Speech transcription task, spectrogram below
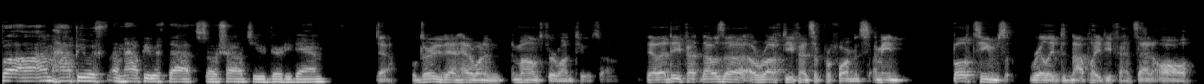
but uh, I'm happy with I'm happy with that. So shout out to you, Dirty Dan. Yeah, well, Dirty Dan had one and Mahomes threw one too. So yeah, that defense that was a, a rough defensive performance. I mean, both teams really did not play defense at all.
